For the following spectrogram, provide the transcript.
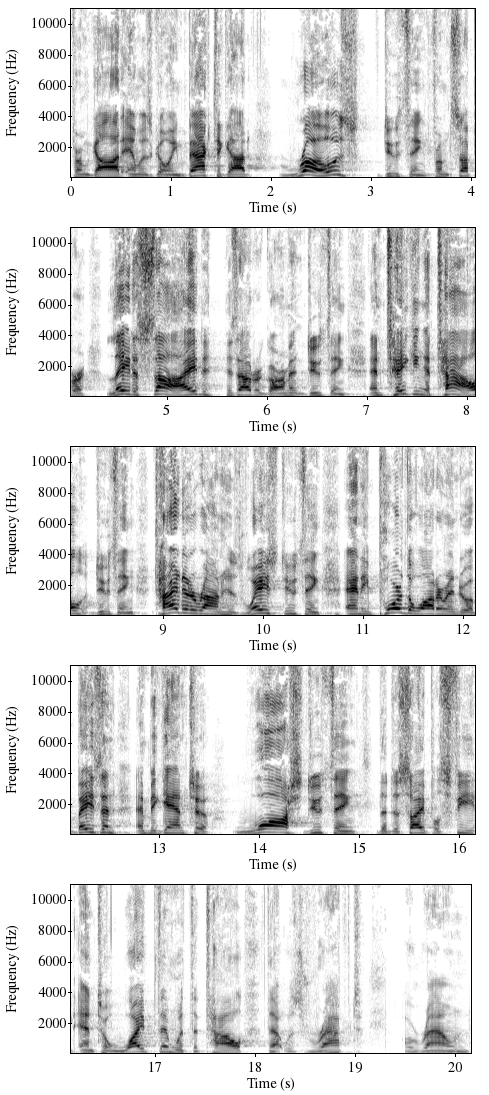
from God and was going back to God, rose, do thing, from supper, laid aside his outer garment, do thing, and taking a towel, do thing, tied it around his waist, do thing, and he poured the water into a basin and began to wash, do thing, the disciples' feet and to wipe them with the towel that was wrapped around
